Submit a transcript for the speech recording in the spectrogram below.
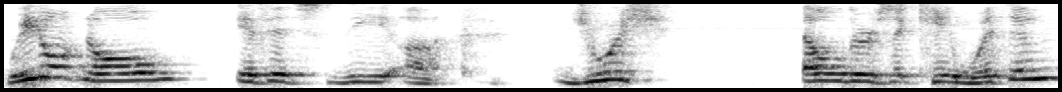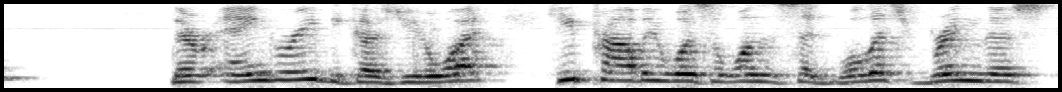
We don't know if it's the uh, Jewish elders that came with him, They're angry because you know what? He probably was the one that said, well, let's bring this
